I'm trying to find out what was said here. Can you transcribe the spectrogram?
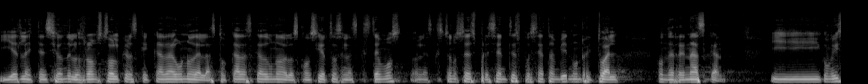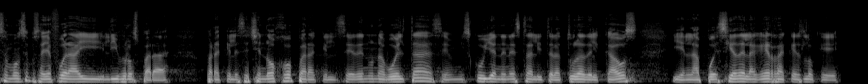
Y es la intención de los Rom Stalkers que cada una de las tocadas, cada uno de los conciertos en las que estemos, en las que estén ustedes presentes, pues sea también un ritual donde renazcan. Y como dice Monse, pues allá afuera hay libros para, que les echen ojo, para que se den una vuelta, se inmiscuyan en esta literatura del caos y en la poesía de la guerra, que es lo que,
